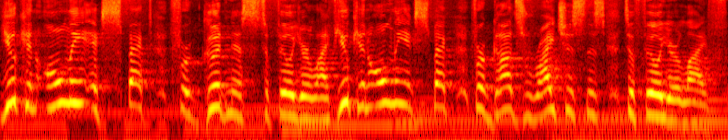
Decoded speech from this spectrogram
you can only expect expect for goodness to fill your life. You can only expect for God's righteousness to fill your life.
